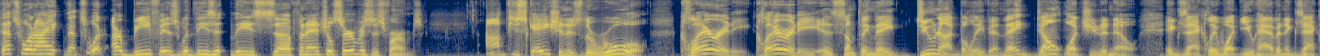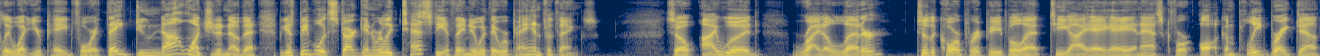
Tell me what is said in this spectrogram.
That's what I, that's what our beef is with these, these uh, financial services firms. Obfuscation is the rule. Clarity. Clarity is something they do not believe in. They don't want you to know exactly what you have and exactly what you're paid for it. They do not want you to know that because people would start getting really testy if they knew what they were paying for things. So I would write a letter to the corporate people at TIAA and ask for a complete breakdown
